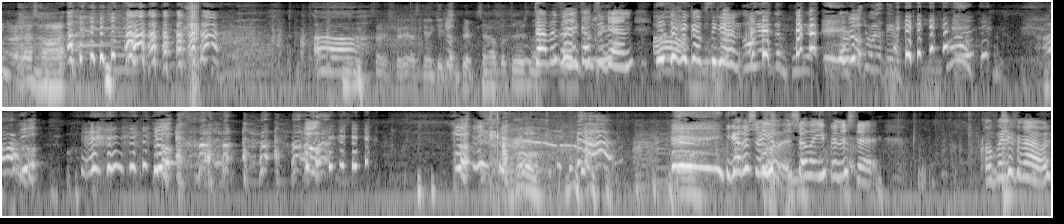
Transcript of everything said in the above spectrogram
I'm. That's hot. Oh. Sorry, uh, Shreddy, I was gonna get you some paper towel, but there is no. That is has the hiccups again. He's the oh. hiccups again. Go get the or throw there. Oh. Oh, you gotta show you show that you finished it. Open your mouth.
